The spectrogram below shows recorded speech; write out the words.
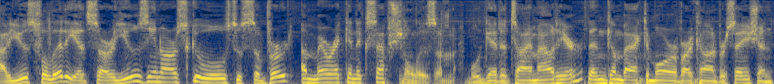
how useful idiots are using our schools to subvert American exceptionalism. We'll get a time out here, then come back to more of our conversation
